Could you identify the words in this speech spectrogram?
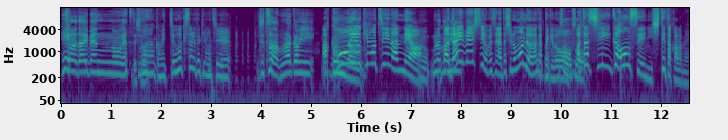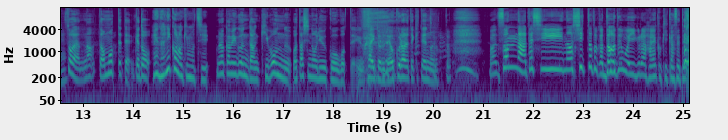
えそれ大弁のやつでしょ。うわなんかめっちゃ浮気された気持ち実は村上あ軍こう団いう気持ちになんねや、うん村上。まあ代弁してよ別に私のもんではなかったけどそうそう。私が音声にしてたからね。そうやんな。と思っててけど。え何この気持ち？村上軍団希望ぬ私の流行語っていうタイトルで送られてきてんのよ。まあ、そんな私の嫉妬とかどうでもいいぐらい早く聞かせて。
